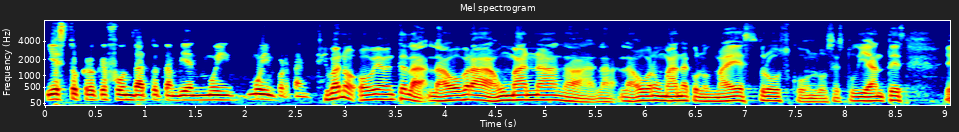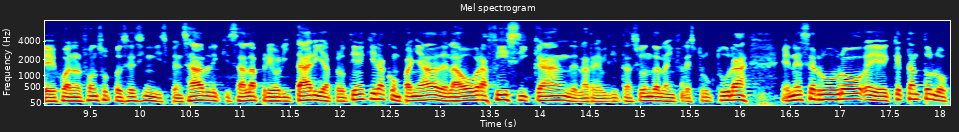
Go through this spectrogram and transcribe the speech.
y esto creo que fue un dato también muy, muy importante. Y bueno, obviamente la, la obra humana, la, la, obra humana con los maestros, con los estudiantes, eh, Juan Alfonso, pues es indispensable, quizá la prioritaria, pero tiene que ir acompañada de la obra física, de la rehabilitación de la infraestructura en ese rubro. Eh, ¿Qué tanto lo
